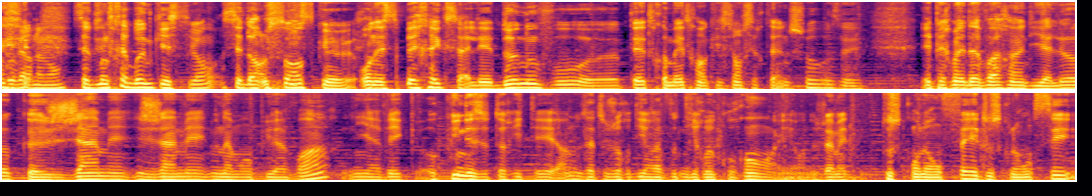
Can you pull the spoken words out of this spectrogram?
les gouvernements C'est une très bonne question. C'est dans le sens que on espérait que ça allait de nouveau euh, peut-être remettre en question certaines choses et, et permettre d'avoir un dialogue que jamais, jamais nous n'avons pu avoir, ni avec aucune des autorités. On nous a toujours dit on va vous tenir au courant et on n'a jamais tout ce qu'on en fait, tout ce que l'on sait,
